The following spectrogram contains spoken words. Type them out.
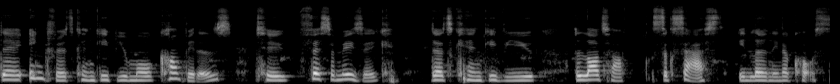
the interest can give you more confidence to face the music that can give you a lot of success in learning the course.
